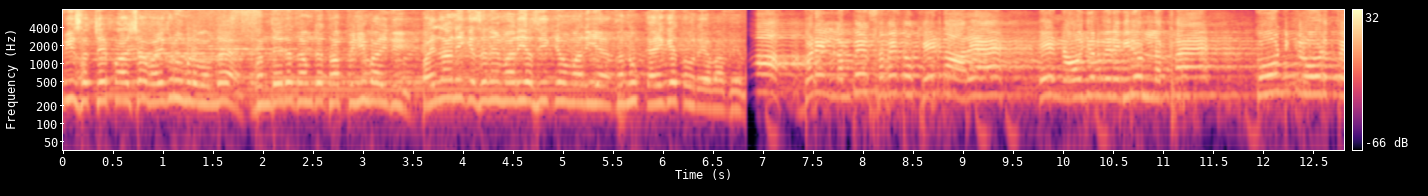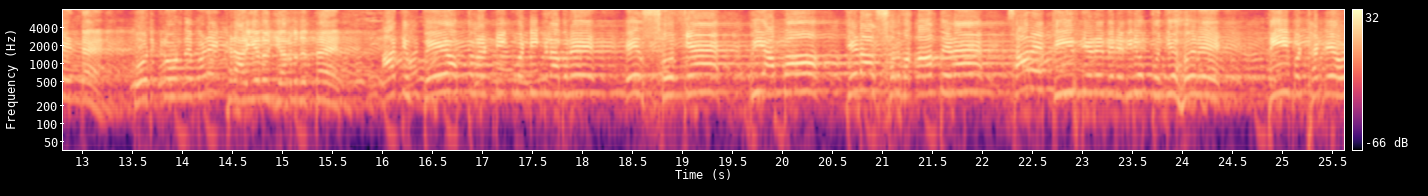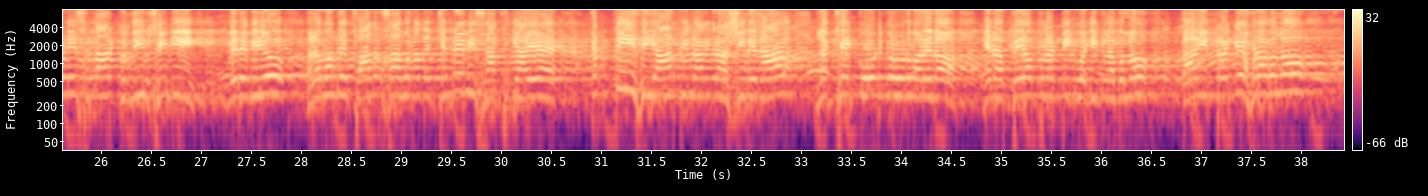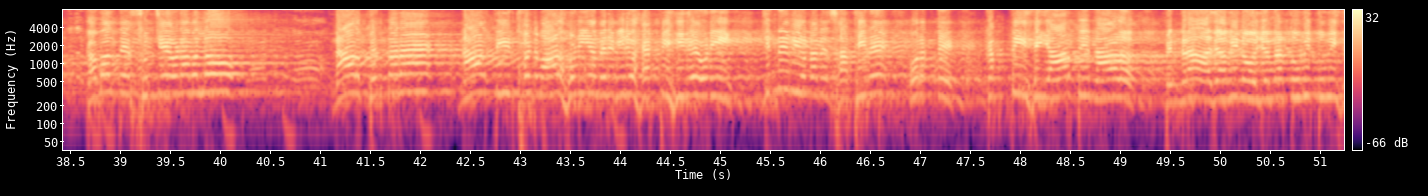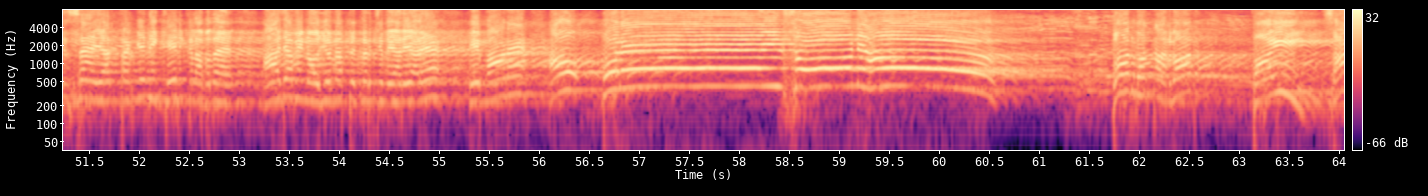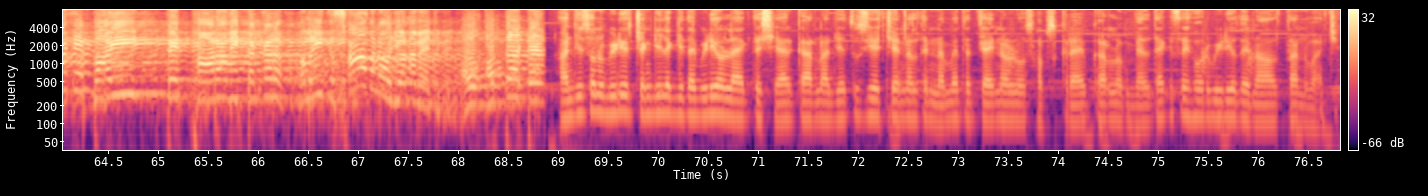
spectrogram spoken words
ਵੀ ਸੱਚੇ ਪਾਤਸ਼ਾਹ ਵਾਹਿਗੁਰੂ ਮਰਵਾਉਂਦਾ ਬੰਦੇ ਦੇ ਦਮ ਤੇ ਥਾਪੀ ਨਹੀਂ ਵੱਜਦੀ। ਪਹਿਲਾਂ ਨਹੀਂ ਕਿਸੇ ਨੇ ਮਾਰੀ, ਅਸੀਂ ਕਿਉਂ ਮਾਰੀ ਹੈ? ਸਾਨੂੰ ਕਹਿ ਕੇ ਤੋਰਿਆ ਬਾਬੇ ਆ ਬੜੇ ਲੰਬੇ ਸਮੇਂ ਤੋਂ ਖੇਡਦਾ ਆ ਰਿਹਾ ਹੈ। ਇਹ ਨੌਜਵਾਨ ਮੇਰੇ ਵੀਰੋ, ਲੱਖਾ ਹੈ। ਕੋਟ ਕਰੋੜ ਪਿੰਡ ਹੈ। ਕੋਟ ਕਰੋੜ ਨੇ ਬੜੇ ਖਿਡਾਰੀਆਂ ਨੂੰ ਜਨਮ ਦਿੱਤਾ ਹੈ। ਅੱਜ bay of plenty kabaddi club ਨੇ ਇਹ ਸੋਚਿਆ ਵੀ ਆਪਾਂ ਜਿਹੜਾ ਸਨਮਾਨ ਦੇਣਾ ਸਾਰੇ ਵੀਰ ਜਿਹੜੇ ਮੇਰੇ ਵੀਰੋ ਪੁੱਜੇ ਹੋਏ ਨੇ ਦੀਪ ਠੰਡੇ ਹੋਣੀ ਸਰਦਾਰ ਗੁਰਦੀਪ ਸਿੰਘ ਜੀ। ਮੇਰੇ ਵੀਰੋ, ਰਮਨ ਦੇ ਫਾਦਰ ਸਾਹਿਬ, ਉਹਨਾਂ ਦੇ ਜਿੰਨੇ ਵੀ ਸਾਥੀ ਆਏ ਐ 31000 ਦੀ ਨਗਦ ਰਾਸ਼ੀ ਦੇ ਨਾਲ ਲੱਖੇ ਕੋਟ ਕਰੋੜ ਵਾਲੇ ਦਾ ਜਿਹੜਾ ਬੇ ਪਲੰਟੀ ਕਬੱਡੀ ਕਲੱਬ ਵੱਲੋਂ ਤਾਰੀ ਟਰੰਗੇ ਹੋਣਾ ਵੱਲੋਂ, ਕਮਲ ਤੇ ਸੁੱਚੇ ਹੋਣਾ ਵੱਲੋਂ, ਨਾਲ ਬਿੰਦਰ ਹੈ ਨਾਲ ਤੀਰਥ ਟਵਾਲ ਹੋਣੀ ਹੈ ਮੇਰੇ ਵੀਰੋ ਹੈਪੀ ਹੀਰੇ ਹੋਣੀ। ਜਿੰਨੇ ਵੀ ਉਹਨਾਂ ਦੇ ਸਾਥੀ ਨੇ, ਉਹਨਾਂ ਦੇ 31000 ਦੇ ਨਾਲ ਪਿੰਦਰਾ ਆ ਜਾ ਵੀ ਨੌਜਵਾਨਾ ਤੂੰ ਵੀ ਤੂੰ ਵੀ ਹਿੱਸਾ ਹੈ ਯਾਰ ਟਰੰਗੇ ਦੀ ਖੇਡ ਕਲੱਬ ਦਾ ਆ ਜਾ ਵੀ ਨੌਜਵਾਨਾ ਪਿੰਦਰ ਚਵਿਆਰੇ ਵਾਲਿਆ ਇਹ ਮਾਣ ਹੈ। ਆਓ ਬੋਲੇ ਬਹੁਤ ਬਹੁਤ ਧੰਨਵਾਦ। 22 ਸਾਢੇ 22 ਤੇ 18 ਦੀ ਟੱਕਰ ਅਮਰੀਕ ਸਾਹਬ ਨੌਜਵਾਨਾਂ ਮੈਚ ਆਓ ਅੱਧਾ ਟਾਈਮ ਹਾਂਜੀ ਤੁਹਾਨੂੰ ਵੀਡੀਓ ਚੰਗੀ ਲੱਗੀ ਤਾਂ ਵੀਡੀਓ ਨੂੰ ਲਾਈਕ ਤੇ ਸ਼ੇਅਰ ਕਰਨਾ। ਜੇ ਤੁਸੀਂ ਇਸ ਚੈਨਲ ਤੇ ਨਵੇਂ ਤਾਂ ਚੈਨਲ ਨੂੰ ਸਬਸਕ੍ਰਾਈਬ ਕਰ ਲਓ। ਮਿਲਦੇ ਕਿਸੇ ਹੋਰ ਵੀਡੀਓ ਦੇ ਨਾਲ। ਧੰਨਵਾਦ ਜੀ।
